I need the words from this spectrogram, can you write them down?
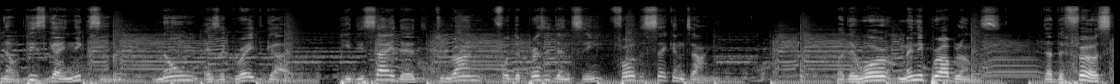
Now this guy Nixon, known as a great guy, he decided to run for the presidency for the second time. But there were many problems, that the first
